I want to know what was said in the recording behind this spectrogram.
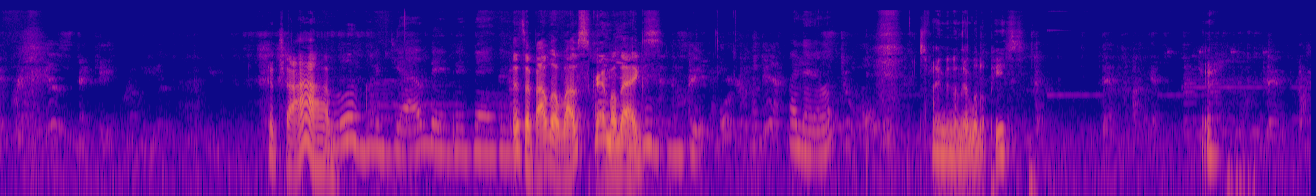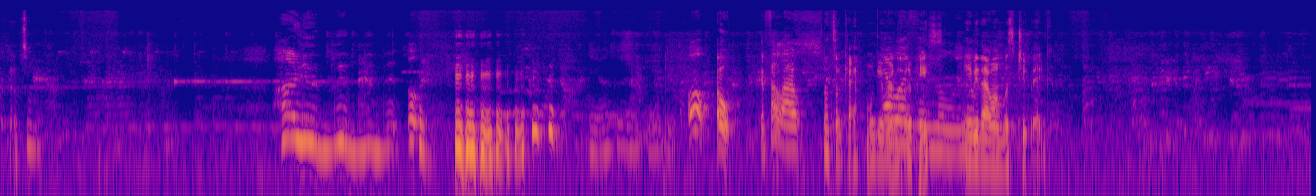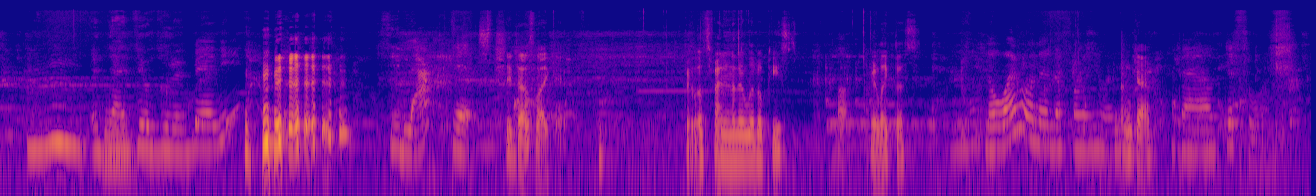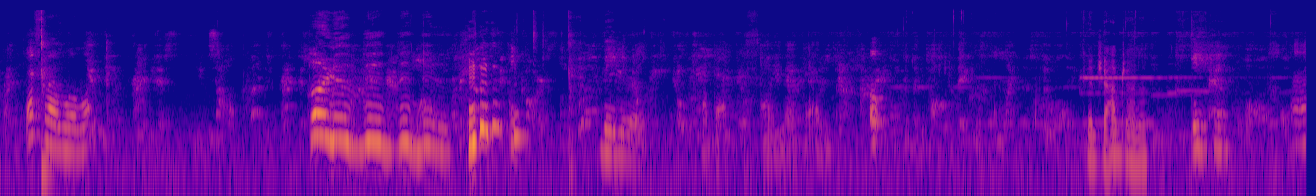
Good job. Oh, good job, baby, baby. Isabella loves scrambled oh, eggs. Another one. Let's find another little piece. Here. Oh. That's Oh. oh, Oh, it fell out. That's okay. We'll give her another piece. Maybe that one was too big. mm, is that so good, baby? She liked it. she does like it. Here, let's find another little piece. Oh, Here, like this. no, I wanted to find one. Okay. About this one. This one will work. Hello, boo, boo, boo. Baby, wait. How about this again? Oh, Good job, Jonna.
